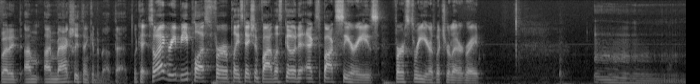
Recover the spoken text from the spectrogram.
but it, I'm I'm actually thinking about that. Okay, so I agree. B plus for PlayStation Five. Let's go to Xbox Series. First three years. What's your letter grade? Mm.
